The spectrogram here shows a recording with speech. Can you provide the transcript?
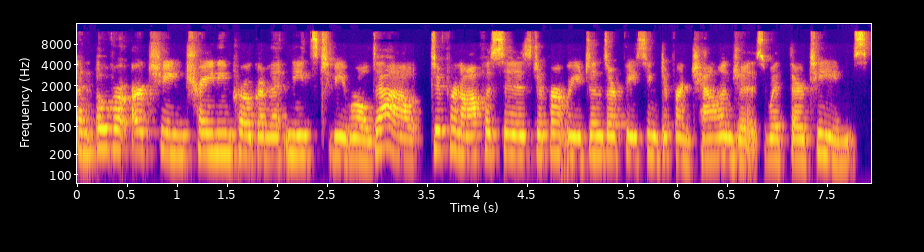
an overarching training program that needs to be rolled out, different offices, different regions are facing different challenges with their teams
